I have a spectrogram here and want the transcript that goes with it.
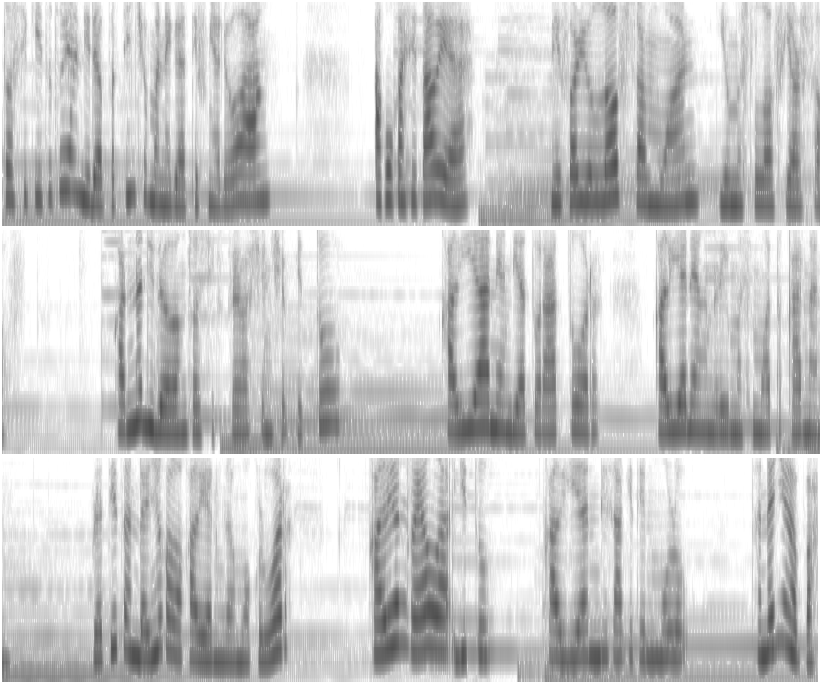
Toxic itu tuh yang didapetin cuma negatifnya doang. Aku kasih tahu ya, before you love someone, you must love yourself. Karena di dalam toxic relationship itu kalian yang diatur-atur, kalian yang nerima semua tekanan. Berarti tandanya kalau kalian gak mau keluar, kalian rela gitu kalian disakitin mulu. Tandanya apa?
